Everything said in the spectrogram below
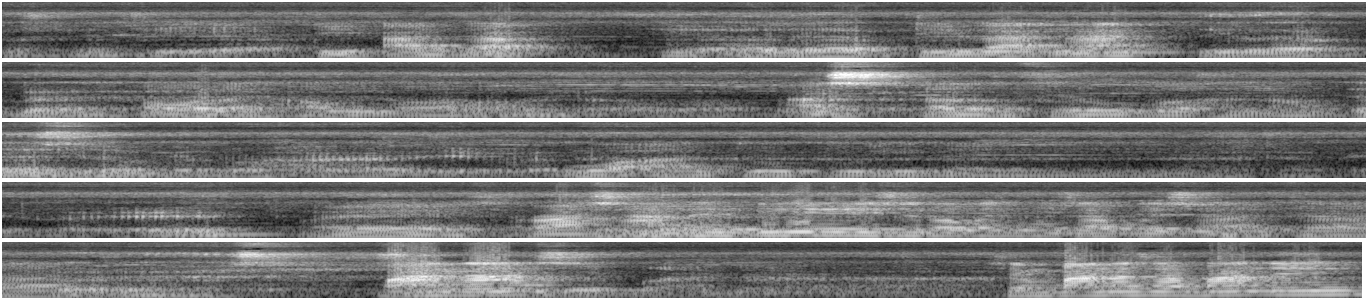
bersedia. diadab diadab dilaknat dilaknat oleh Allah. Astagfirullahaladzim Astagfirullahaladzim wa atubu ilaih wes rasane piye sira wis ngucape syahadat panas. Sing panas. Apane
